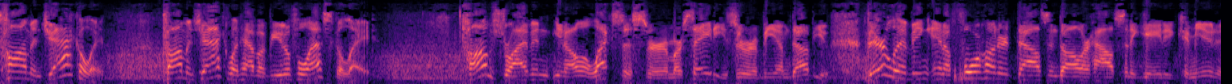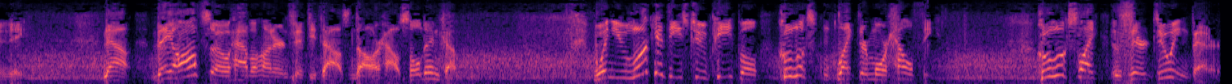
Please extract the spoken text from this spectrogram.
Tom and Jacqueline. Tom and Jacqueline have a beautiful Escalade. Tom's driving, you know, a Lexus or a Mercedes or a BMW. They're living in a $400,000 house in a gated community. Now, they also have a $150,000 household income. When you look at these two people, who looks like they're more healthy? Who looks like they're doing better?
